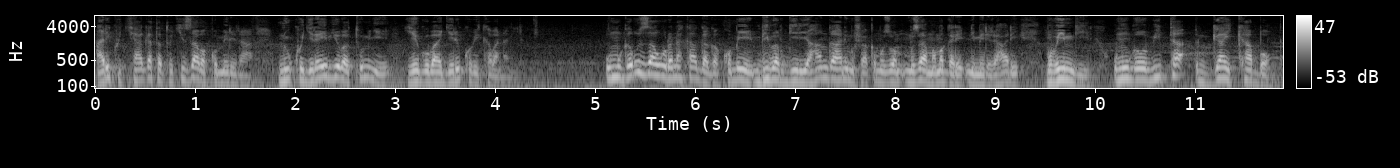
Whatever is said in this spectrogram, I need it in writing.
Ariko icya gatatu kizabakomerera ni ukugeraho ibyo batumye yego bagera uko bikabananira. Umugabo uzahura n'akaga gakomeye mbibabwiriye ahangaha nimushaka muzampamagare nimero irahari mubimbwire umugabo bita Guy Kabongo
